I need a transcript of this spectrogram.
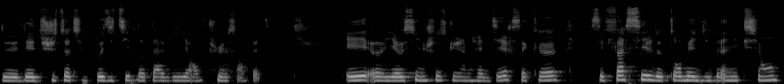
d'être juste un truc positif dans ta vie en plus en fait. Et euh, il y a aussi une chose que j'aimerais dire, c'est que c'est facile de tomber d'une addiction,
